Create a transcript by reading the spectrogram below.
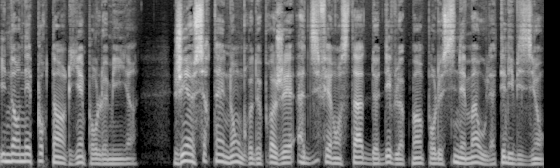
il n'en est pourtant rien pour le mire. J'ai un certain nombre de projets à différents stades de développement pour le cinéma ou la télévision,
